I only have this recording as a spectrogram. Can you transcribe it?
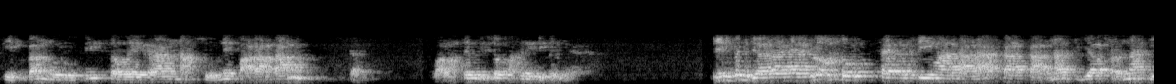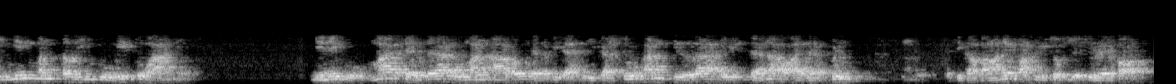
Timbang nuruti selera nafsunya para tamu. Walhasil besok akhirnya di penjara. Di penjaranya itu versi masyarakat karena dia pernah ingin menselingkuhi tuannya. Ini bu, ma jaza uman aro dari ahli kasuan illa izdana wa Jadi gampangannya Pak Yusuf di Zulekho,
